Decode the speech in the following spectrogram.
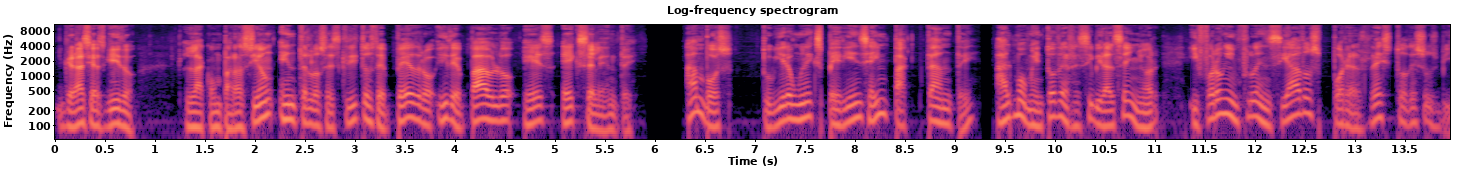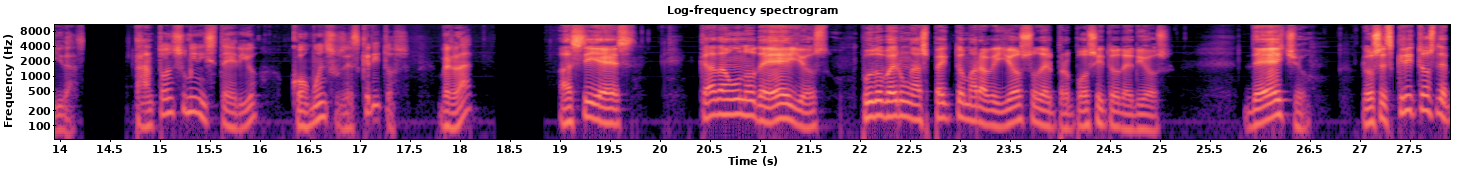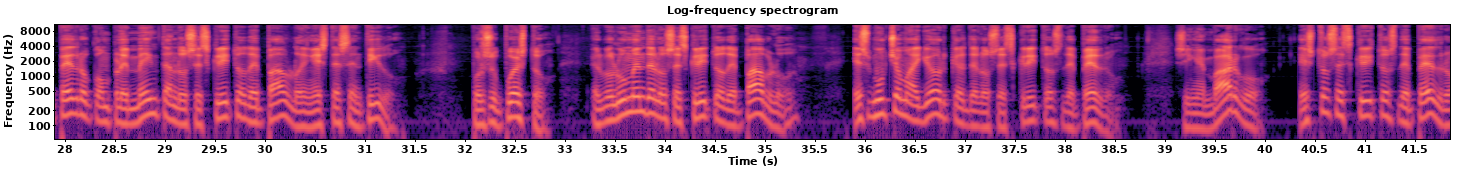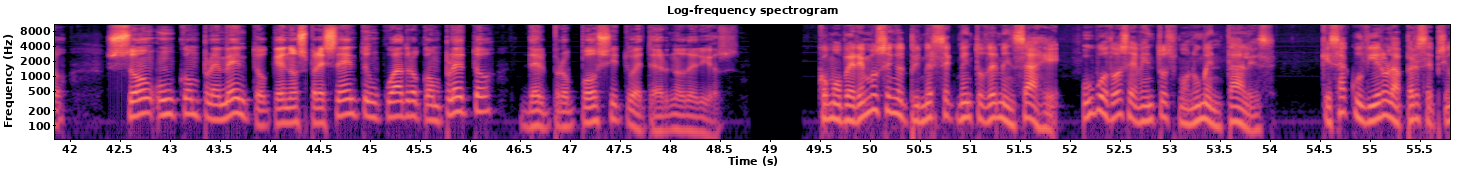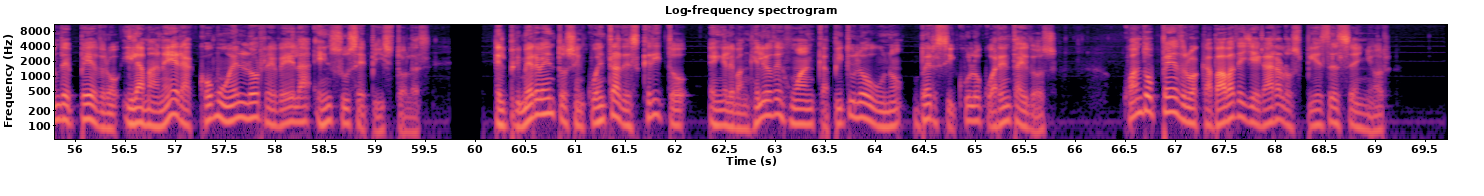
Gracias, Guido. La comparación entre los escritos de Pedro y de Pablo es excelente. Ambos tuvieron una experiencia impactante al momento de recibir al Señor y fueron influenciados por el resto de sus vidas, tanto en su ministerio como en sus escritos, ¿verdad? Así es. Cada uno de ellos pudo ver un aspecto maravilloso del propósito de Dios. De hecho, los escritos de Pedro complementan los escritos de Pablo en este sentido. Por supuesto, el volumen de los escritos de Pablo es mucho mayor que el de los escritos de Pedro. Sin embargo, estos escritos de Pedro son un complemento que nos presenta un cuadro completo del propósito eterno de Dios. Como veremos en el primer segmento del mensaje, hubo dos eventos monumentales que sacudieron la percepción de Pedro y la manera como él lo revela en sus epístolas. El primer evento se encuentra descrito en el Evangelio de Juan capítulo 1 versículo 42, cuando Pedro acababa de llegar a los pies del Señor,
